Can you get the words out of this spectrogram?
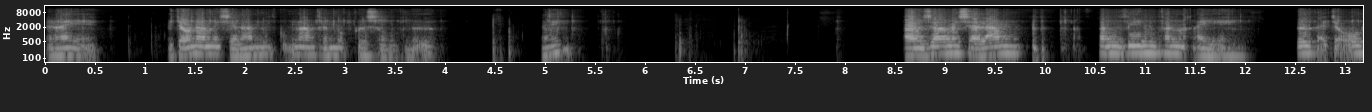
Đây cái cháu này sẽ làm cũng làm thêm một cửa sổ nữa đấy. À, giờ mình sẽ làm phân viên phân mại từ cái chỗ.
